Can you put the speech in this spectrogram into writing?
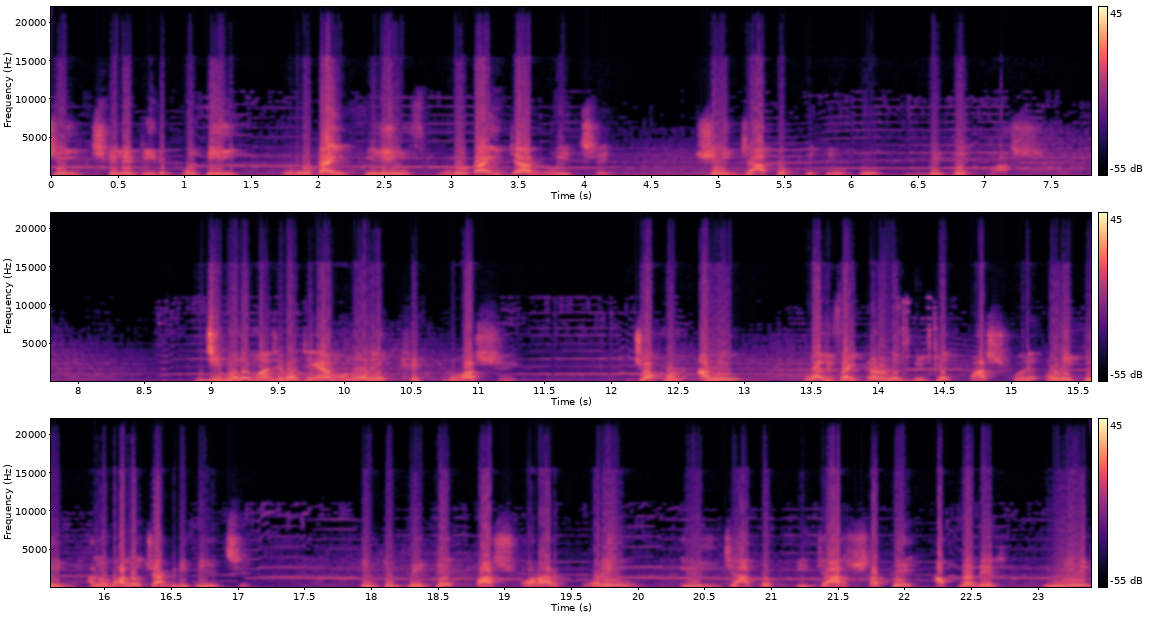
যেই ছেলেটির প্রতি পুরোটাই ফিলিংস পুরোটাই যার রয়েছে সেই জাতকটি কিন্তু বিটেক পাস জীবনে মাঝে মাঝে এমন অনেক ক্ষেত্র আসে যখন আমি কোয়ালিফাই কারণ বিটেক পাস করে অনেকেই ভালো ভালো চাকরি পেয়েছে। কিন্তু বিটেক পাস করার পরেও এই জাতকটি যার সাথে আপনাদের মেয়ের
